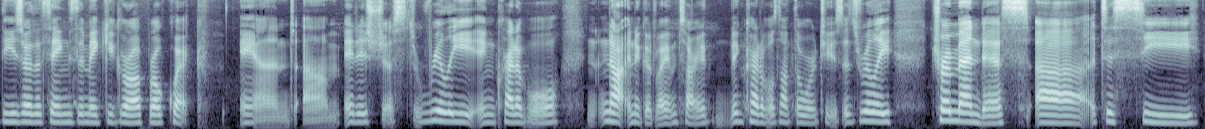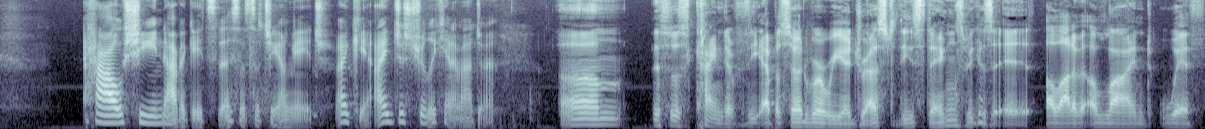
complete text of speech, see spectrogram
these are the things that make you grow up real quick and um, it is just really incredible not in a good way i'm sorry incredible is not the word to use it's really tremendous uh, to see how she navigates this at such a young age. I can't i just truly can't imagine it. Um this was kind of the episode where we addressed these things because it, a lot of it aligned with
